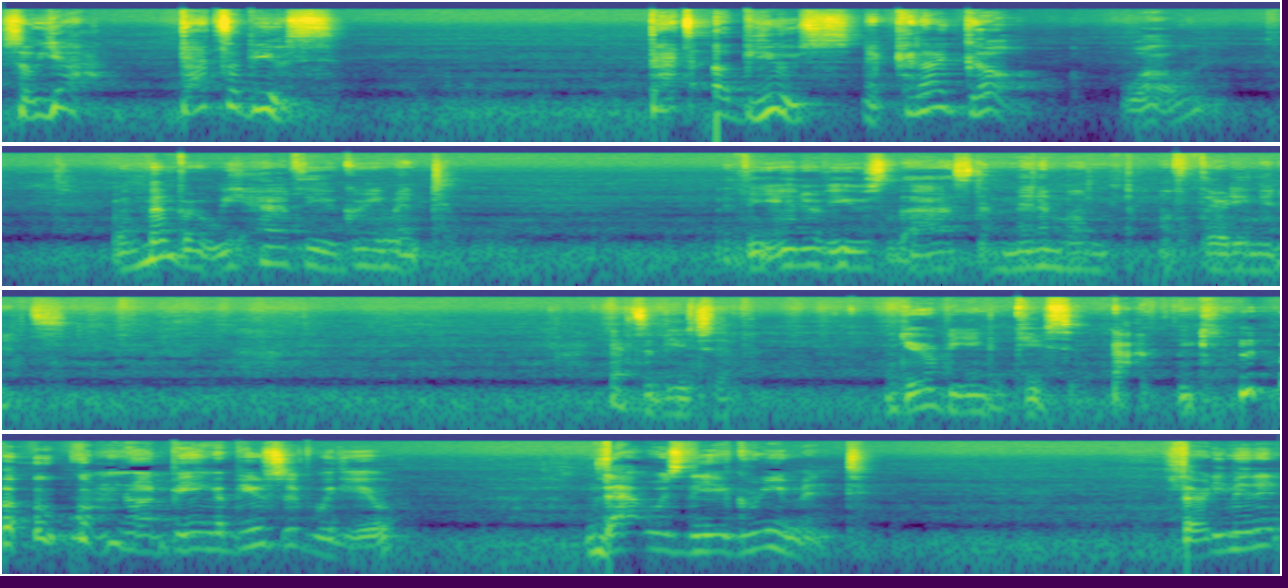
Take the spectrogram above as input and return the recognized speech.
So yeah, that's abuse. That's abuse. Now, can I go? Well, remember, we have the agreement that the interviews last a minimum of 30 minutes. That's abusive. You're being abusive. Ah, no, I'm not being abusive with you. That was the agreement. 30 minute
